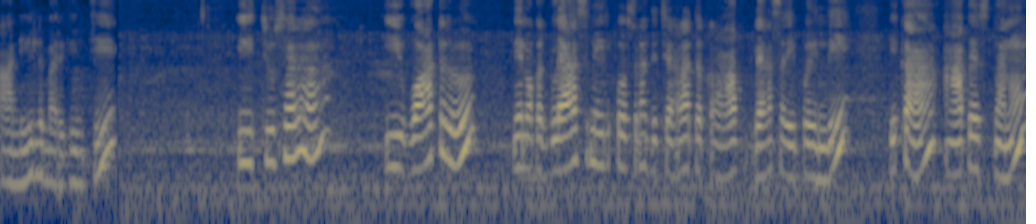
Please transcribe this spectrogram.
ఆ నీళ్ళు మరిగించి ఈ చూసారా? ఈ వాటరు నేను ఒక గ్లాస్ నీళ్ళు పోసిన అది చాలా ఒక హాఫ్ గ్లాస్ అయిపోయింది. ఇక ఆపేస్తున్నాను.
